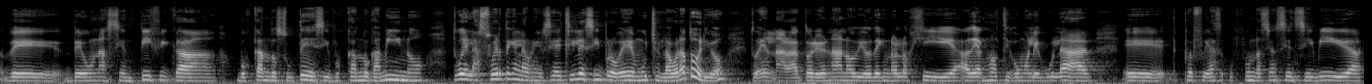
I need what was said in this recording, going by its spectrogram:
de, una científica buscando su tesis, buscando camino. Tuve la suerte que en la Universidad de Chile sí provee muchos laboratorios. Tuve el laboratorio de nanobiotecnología, diagnóstico molecular, eh, después fui a Fundación Ciencia y Vida,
